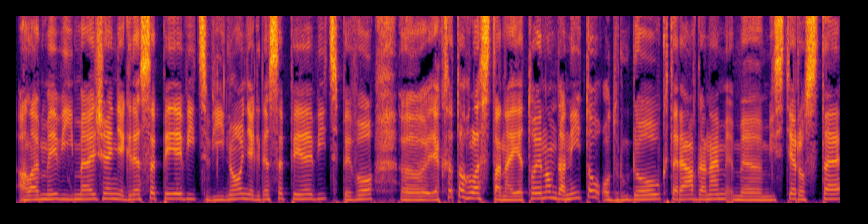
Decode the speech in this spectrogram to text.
ale my víme, že někde se pije víc víno, někde se pije víc pivo. Eh, jak se tohle stane? Je to jenom daný tou odrůdou, která v daném místě roste,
